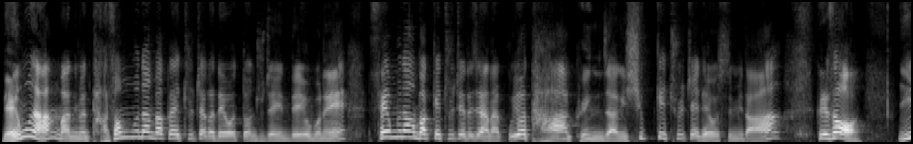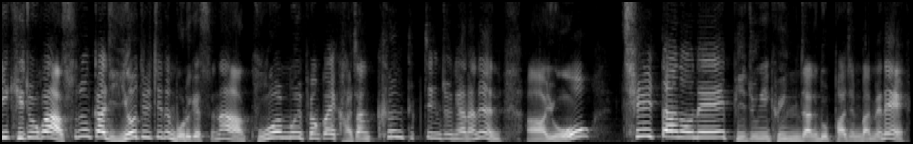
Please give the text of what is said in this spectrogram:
네 문항 아니면 다섯 문항 가까이 출제가 되었던 주제인데 이번에 세 문항밖에 출제되지 않았고요. 다 굉장히 쉽게 출제되었습니다. 그래서 이 기조가 수능까지 이어질지는 모르겠으나 9월 모의평가의 가장 큰 특징 중에 하나는 아, 요 7단원의 비중이 굉장히 높아진 반면에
